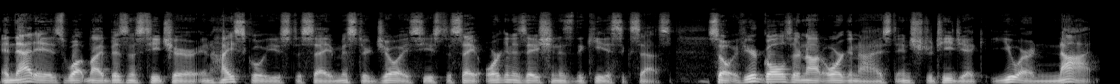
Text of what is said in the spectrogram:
And that is what my business teacher in high school used to say, Mr. Joyce used to say, organization is the key to success. So if your goals are not organized and strategic, you are not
